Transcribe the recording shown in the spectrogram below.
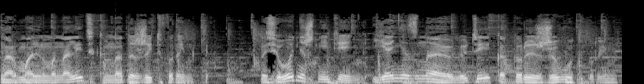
нормальным аналитиком, надо жить в рынке. На сегодняшний день я не знаю людей, которые живут в рынке.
